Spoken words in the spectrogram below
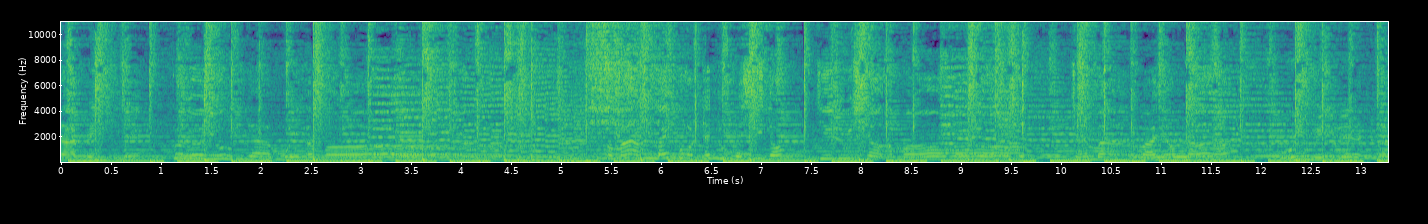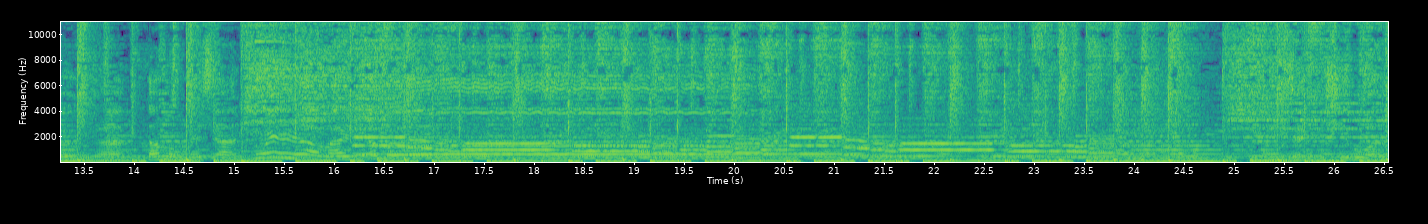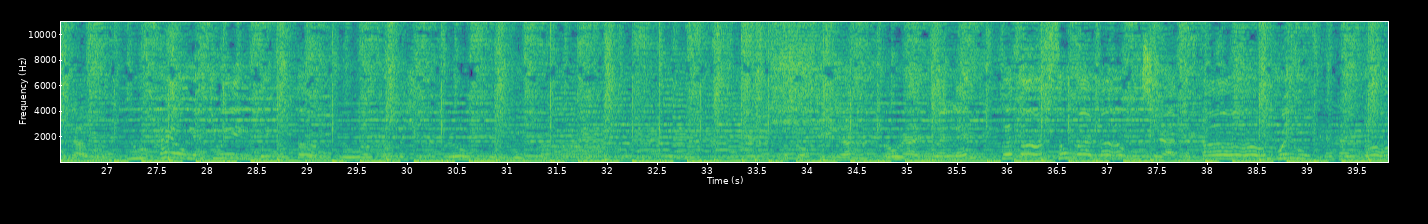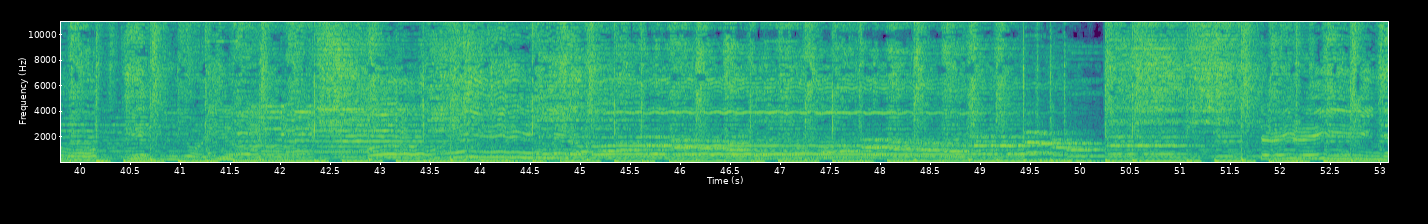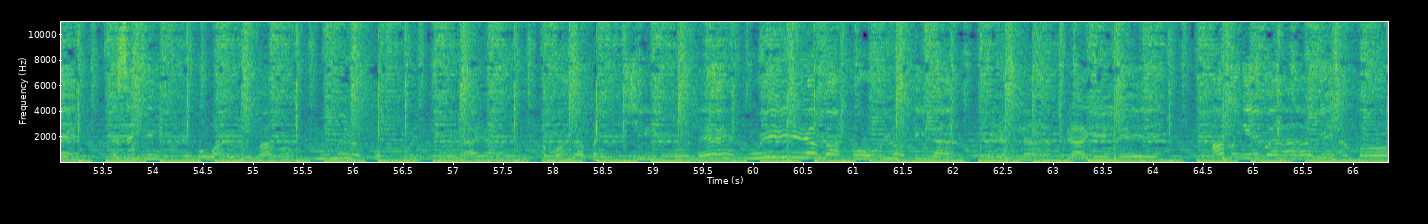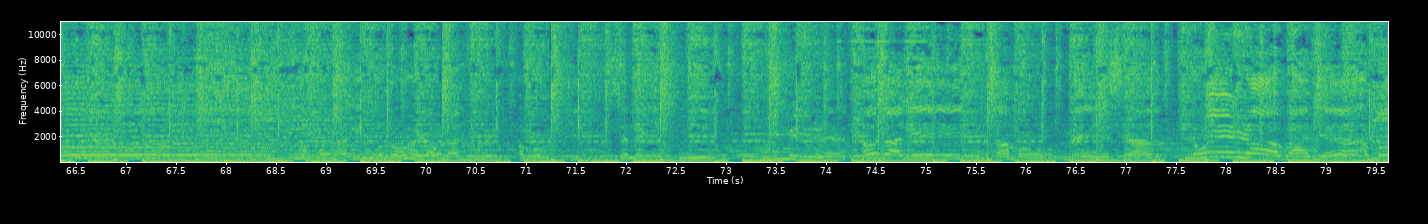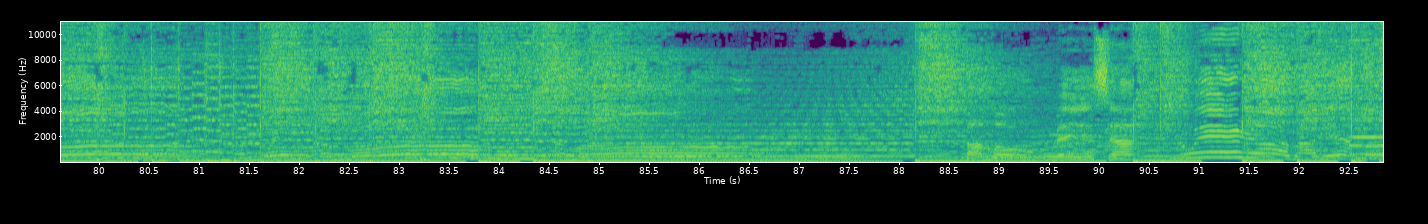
နာပရိယေကုလူယုညမွေအမောပမာလိုက်ဖို့ထက်တူမရှိတော့ကျေးဇူးရှင်အမောကျမဝါယောလာဝိမိရခံကတမောင်မဲဆာ penshi pole wi ama polo tila ramna kragile amange ba ye mesa Não era a minha mãe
